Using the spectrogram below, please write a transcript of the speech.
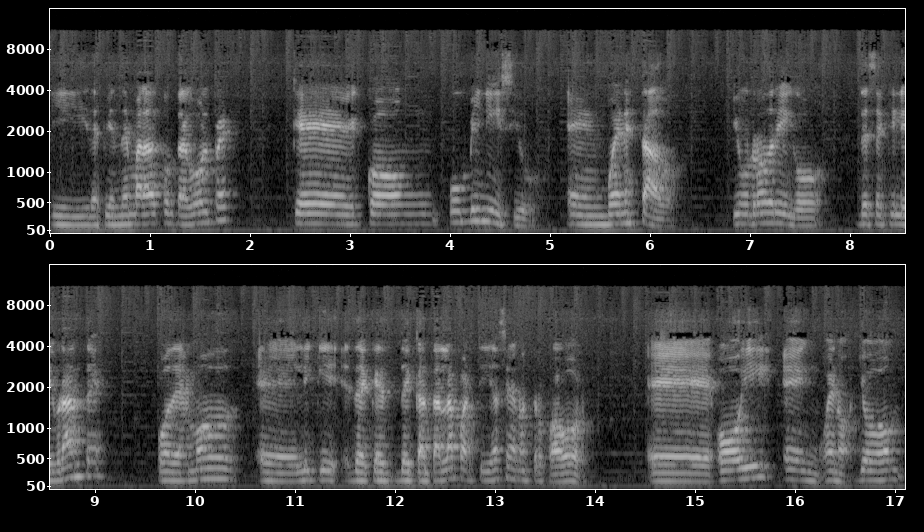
y defiende mal al contragolpe. Que con un Vinicius en buen estado y un Rodrigo desequilibrante, podemos eh, decantar la partida hacia nuestro favor. Eh, hoy, en, bueno, yo,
